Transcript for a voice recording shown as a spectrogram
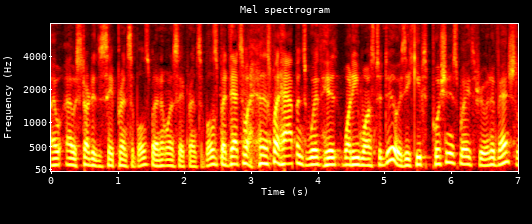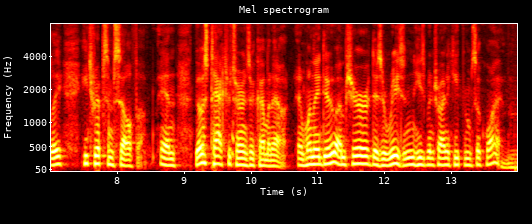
I, I was started to say principles, but I don't want to say principles. But that's what that's what happens with his what he wants to do is he keeps pushing his way through, and eventually he trips himself up. And those tax returns are coming out, and when they do, I'm sure there's a reason he's been trying to keep them so quiet. Mm-hmm.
